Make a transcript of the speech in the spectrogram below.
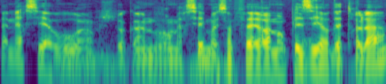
Ben, merci à vous, hein. je dois quand même vous remercier. Moi, ça me fait vraiment plaisir d'être là.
